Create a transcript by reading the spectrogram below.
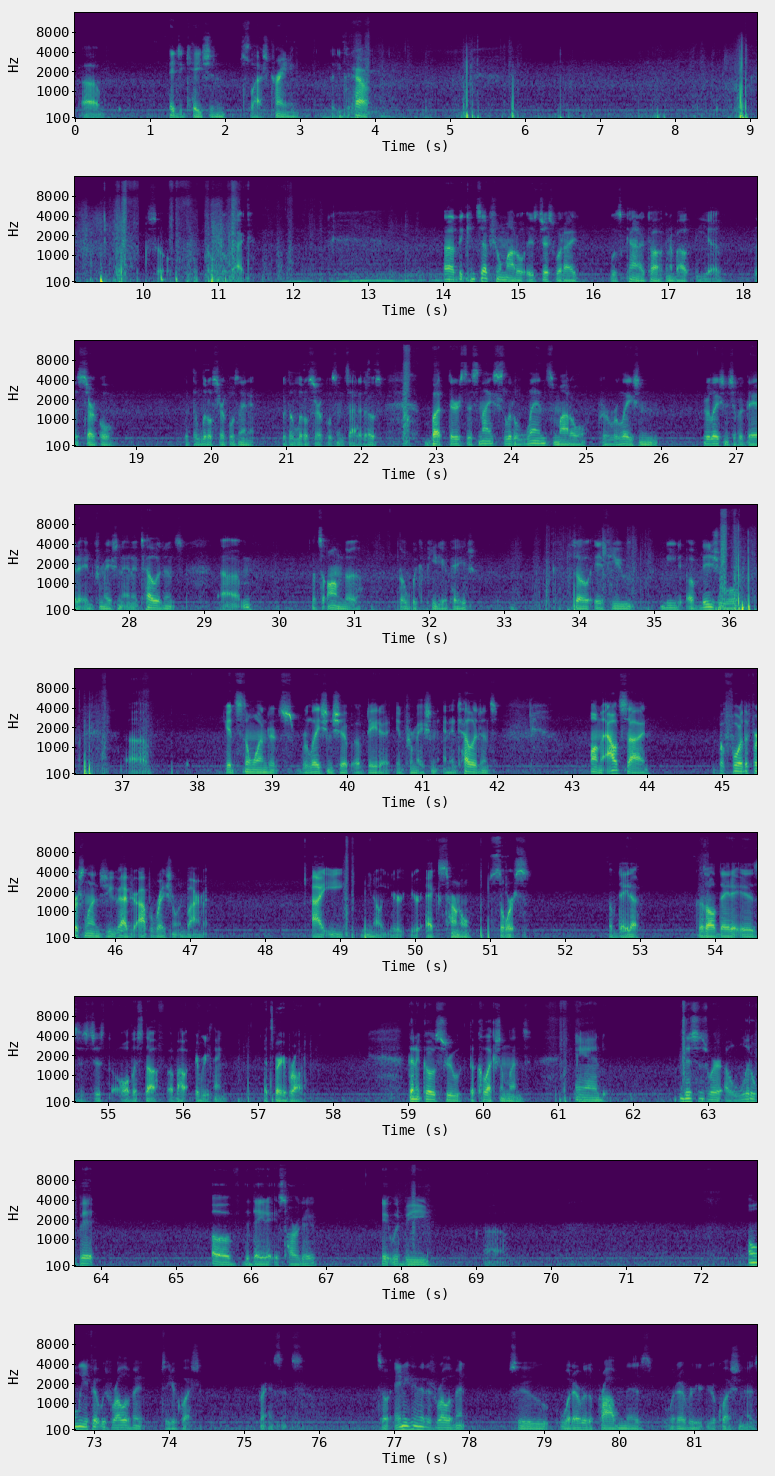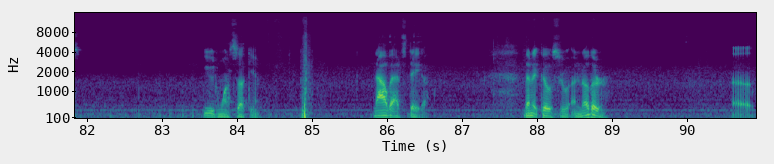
um, education slash training that you could have. So, go back. Uh, the conceptual model is just what I was kind of talking about the uh, the circle with the little circles in it with the little circles inside of those. But there's this nice little lens model for relation relationship of data, information, and intelligence. Um, that's on the the Wikipedia page. So if you need a visual, uh, it's the one that's relationship of data, information, and intelligence. On the outside, before the first lens, you have your operational environment i.e., you know, your your external source of data, because all data is is just all the stuff about everything. It's very broad. Then it goes through the collection lens, and this is where a little bit of the data is targeted. It would be uh, only if it was relevant to your question, for instance. So anything that is relevant to whatever the problem is, whatever your question is, you'd want to suck in. Now that's data. Then it goes through another uh,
